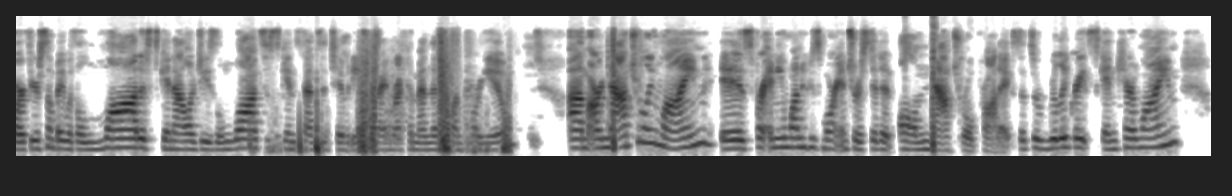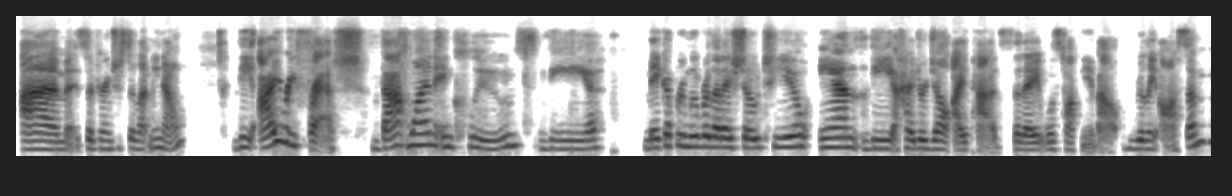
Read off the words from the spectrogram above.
or if you're somebody with a lot of skin allergies, lots of skin sensitivities, then I'd recommend this one for you. Um, our Naturally line is for anyone who's more interested in all natural products. It's a really great skincare line. Um, so if you're interested, let me know. The Eye Refresh, that one includes the makeup remover that I showed to you and the hydrogel eye pads that I was talking about. Really awesome.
